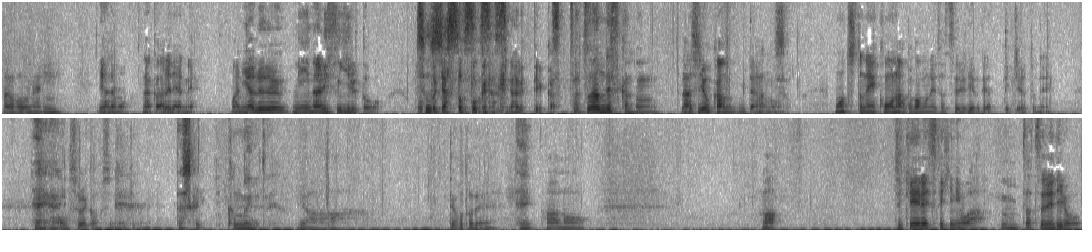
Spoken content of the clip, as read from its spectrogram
なるほどね、うん。いやでもなんかあれだよねマニュアルになりすぎるとポッドキャストっぽくなくなるっていうか雑談ですか。うんラジオ感みたいなのもうちょっとねコーナーとかもね雑レディオでやっていけるとねはいはい面。白いかもしれないけどね確かに、考えるとね。いやーということでねはい。あのまあ時系列的にはうん。雑レディオ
